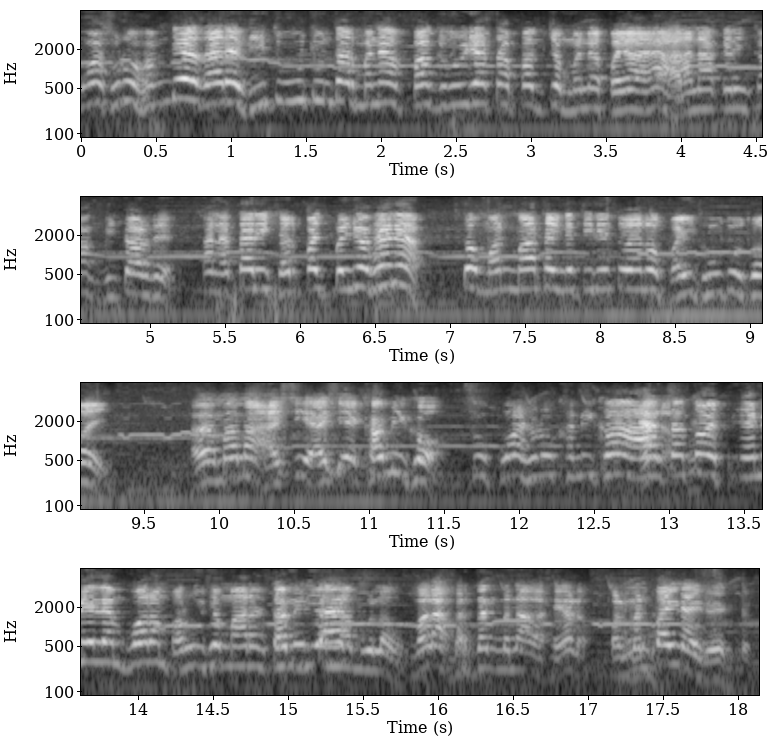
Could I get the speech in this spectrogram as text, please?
પોસડું સમજે? તારે વીત ઊંચું તાર મને પગ દોડ્યા તા પગ છે મને ભયા હે? આના કરીને કાંક વિચાર દે અને અત્યારે સરપંચ બન્યો છે ને તો મન માથે નથી રહેતો એનો ભય થૂતું થોય. હવે મામા હસી હસી ખમી ખો. શું પોસડું ખમી ખો? આ તો એમએલએમ ફોરમ ભરવું છે મારે તમે બોલાવો. વડા બર્તન બનાવે છે હેડો. પણ મન પાઈ નાખ્યો એકદમ.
